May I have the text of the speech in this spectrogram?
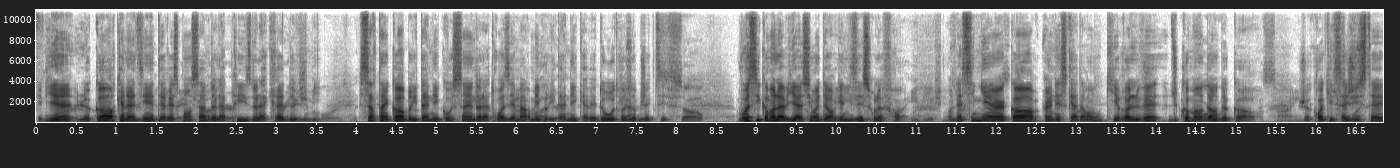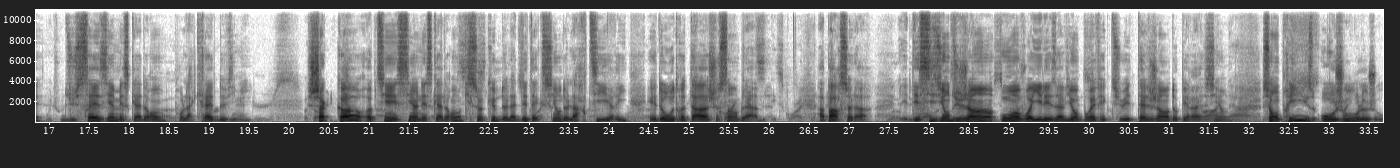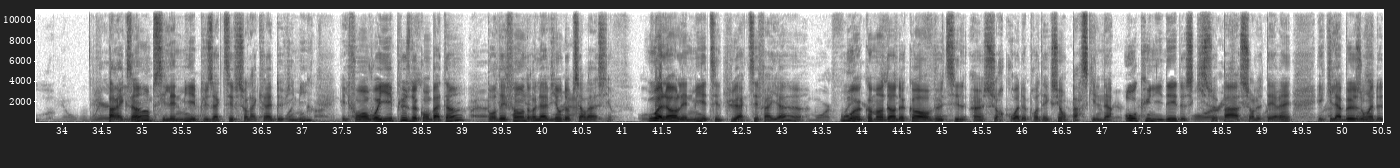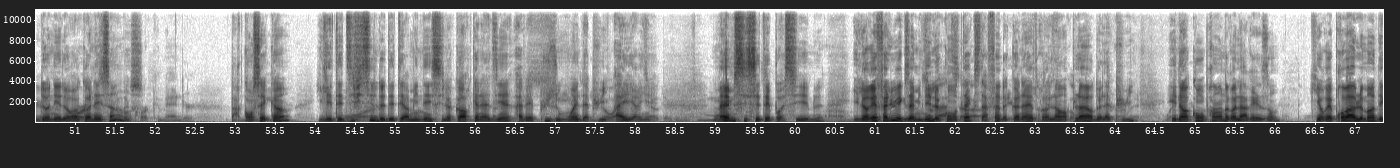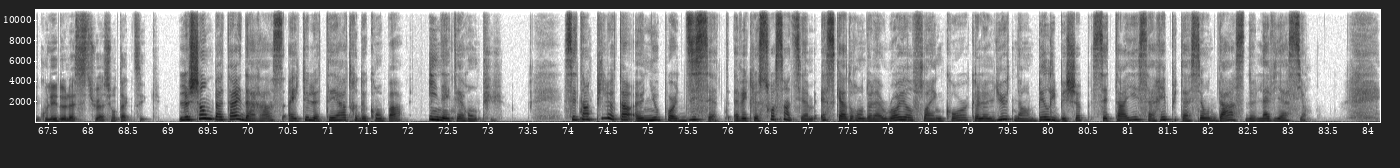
eh bien, le corps canadien était responsable de la prise de la crête de Vimy. Certains corps britanniques au sein de la troisième armée britannique avaient d'autres objectifs. Voici comment l'aviation était organisée sur le front. On assignait à un corps un escadron qui relevait du commandant de corps. Je crois qu'il s'agissait du 16e escadron pour la crête de Vimy. Chaque corps obtient ainsi un escadron qui s'occupe de la détection de l'artillerie et d'autres tâches semblables. À part cela, les décisions du genre où envoyer les avions pour effectuer tel genre d'opération sont prises au jour le jour. Par exemple, si l'ennemi est plus actif sur la crête de Vimy, il faut envoyer plus de combattants pour défendre l'avion d'observation. Ou alors l'ennemi est-il plus actif ailleurs? Ou un commandant de corps veut-il un surcroît de protection parce qu'il n'a aucune idée de ce qui se passe sur le terrain et qu'il a besoin de données de reconnaissance? Par conséquent, il était difficile de déterminer si le corps canadien avait plus ou moins d'appui aérien. Même si c'était possible, il aurait fallu examiner le contexte afin de connaître l'ampleur de l'appui et d'en comprendre la raison, qui aurait probablement découlé de la situation tactique. Le champ de bataille d'Arras a été le théâtre de combat ininterrompu. C'est en pilotant un Newport 17 avec le 60e escadron de la Royal Flying Corps que le lieutenant Billy Bishop s'est taillé sa réputation d'as de l'aviation.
